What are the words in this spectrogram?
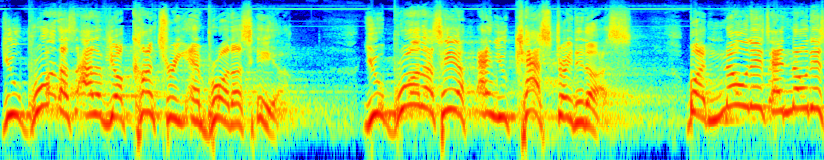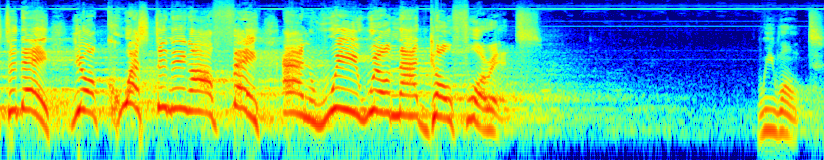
You brought us out of your country and brought us here. You brought us here and you castrated us. But notice and notice today, you're questioning our faith and we will not go for it. We won't.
